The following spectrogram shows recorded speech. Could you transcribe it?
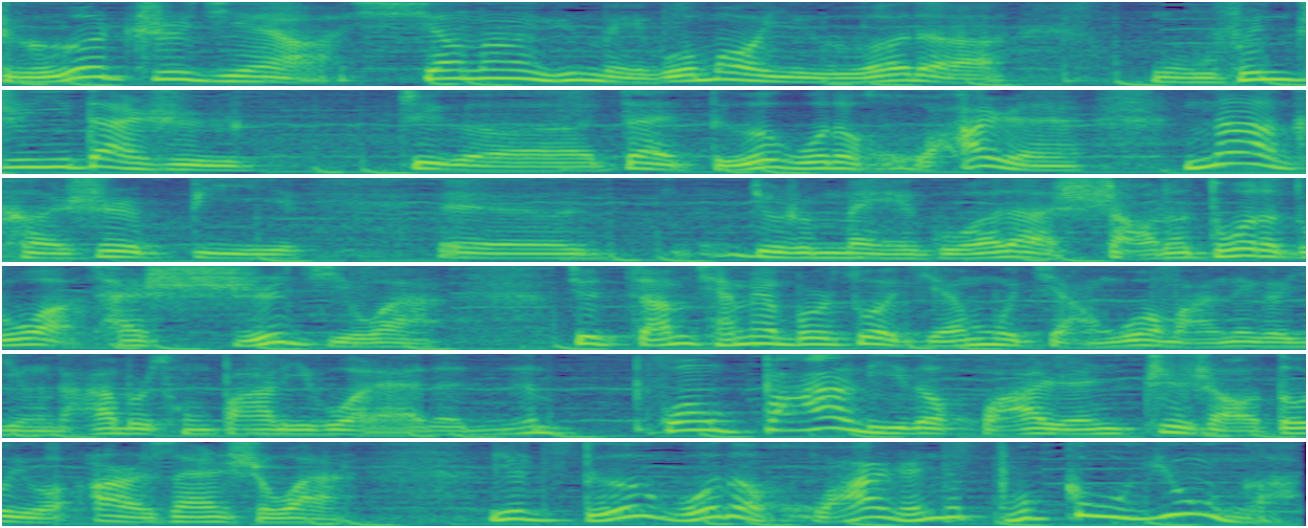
德之间啊，相当于美国贸易额的五分之一，但是这个在德国的华人那可是比呃，就是美国的少的多得多，才十几万。就咱们前面不是做节目讲过嘛，那个颖达不是从巴黎过来的，那光巴黎的华人至少都有二三十万，就德国的华人他不够用啊。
